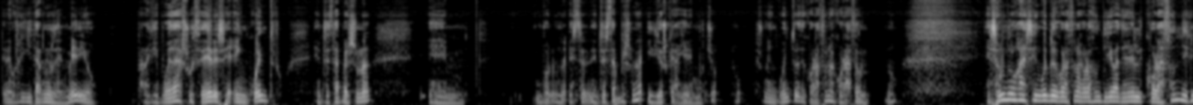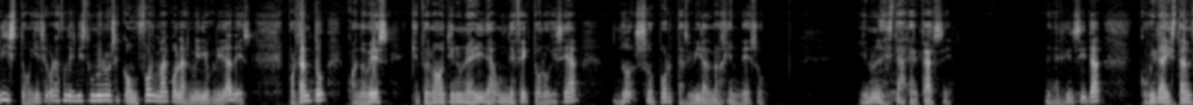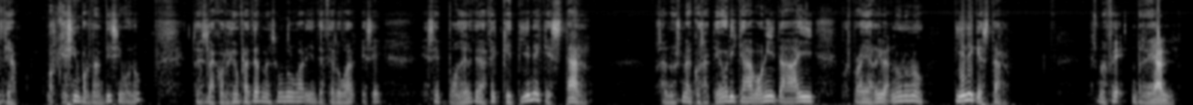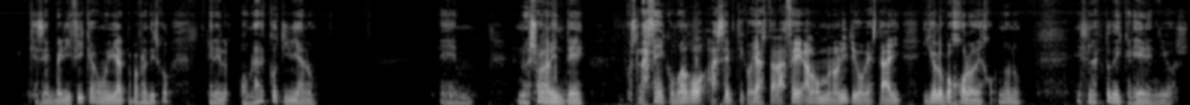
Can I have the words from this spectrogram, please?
tenemos que quitarnos de en medio para que pueda suceder ese encuentro entre esta persona, em, bueno, entre esta persona y Dios que la quiere mucho. ¿no? Es un encuentro de corazón a corazón. ¿no? En segundo lugar, ese encuentro de corazón a corazón te lleva a tener el corazón de Cristo. Y ese corazón de Cristo uno no se conforma con las mediocridades. Por tanto, cuando ves que tu hermano tiene una herida, un defecto o lo que sea, no soportas vivir al margen de eso. Y uno necesita acercarse, necesita cubrir la distancia, porque es importantísimo, ¿no? Entonces, la corrección fraterna en segundo lugar y en tercer lugar, ese, ese poder de la fe que tiene que estar. O sea, no es una cosa teórica, bonita, ahí, pues por ahí arriba. No, no, no. Tiene que estar. Es una fe real, que se verifica, como diría el Papa Francisco, en el obrar cotidiano. Em, no es solamente pues la fe como algo aséptico, ya está, la fe, algo monolítico que está ahí, y yo lo cojo o lo dejo. No, no. Es el acto de creer en Dios.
